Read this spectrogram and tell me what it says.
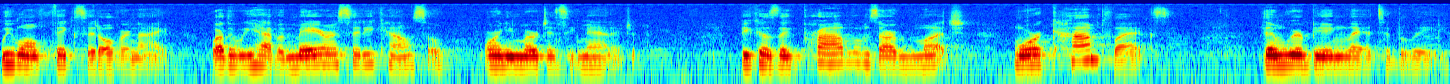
we won't fix it overnight, whether we have a mayor and city council or an emergency manager. Because the problems are much more complex than we're being led to believe.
